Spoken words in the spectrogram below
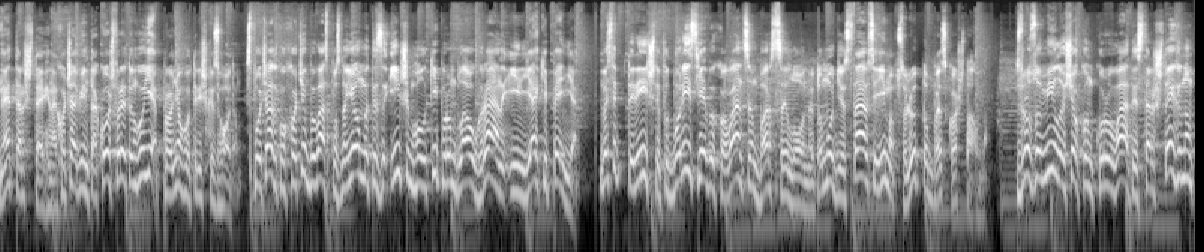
не Терштегена, хоча він також в рейтингу є, про нього трішки згодом. Спочатку хотів би вас познайомити з іншим голкіпером Блауграни Ін'які Пен'я. 25-річний футболіст є вихованцем Барселони, тому дістався їм абсолютно безкоштовно. Зрозуміло, що конкурувати з Терштегеном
